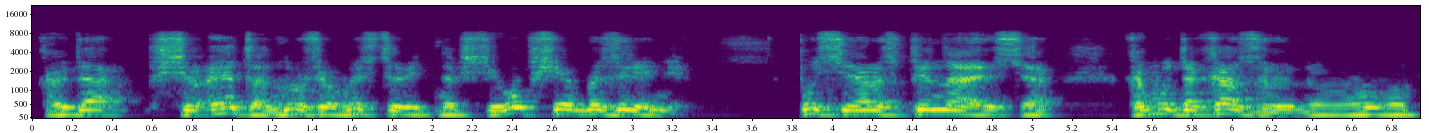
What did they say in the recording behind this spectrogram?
Когда все это нужно выставить на всеобщее обозрение. Пусть я распинаюсь, я кому доказываю.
